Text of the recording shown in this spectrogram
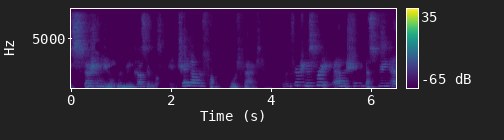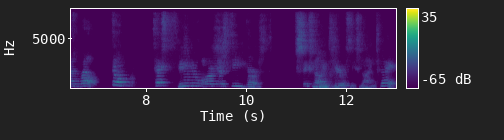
special deal for new customers. Ten dollars from Bush Bags. The subscription is free and the shipping is free as well. So text VURST first. Six nine zero six nine today.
